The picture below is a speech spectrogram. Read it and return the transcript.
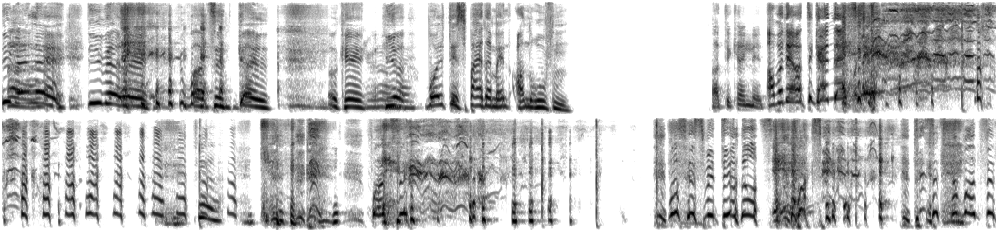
Die Welle, die Welle. Wahnsinn, geil. Okay, hier, wollte Spider-Man anrufen. Hatte kein Netz. Aber der hatte kein Netz. Foxy. Was ist mit dir los? Foxy. Das ist der Wahnsinn.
